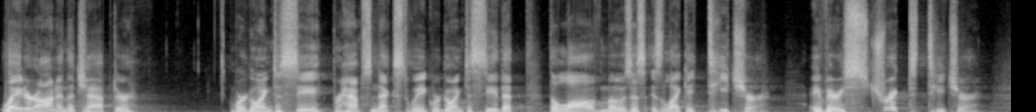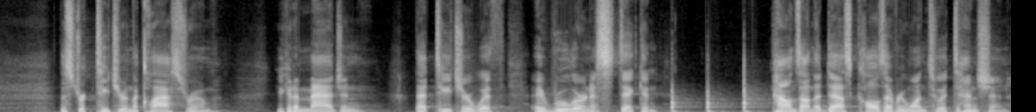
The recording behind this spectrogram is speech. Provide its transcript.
Later on in the chapter, we're going to see, perhaps next week, we're going to see that the law of Moses is like a teacher a very strict teacher, the strict teacher in the classroom. You could imagine that teacher with a ruler and a stick and pounds on the desk, calls everyone to attention.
